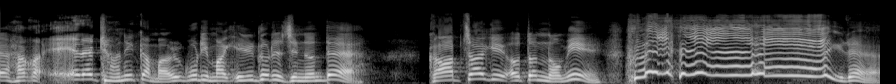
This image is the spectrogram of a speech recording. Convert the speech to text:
하고 이렇게 하니까 막 얼굴이 막 일그러지는데 갑자기 어떤 놈이 이래.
